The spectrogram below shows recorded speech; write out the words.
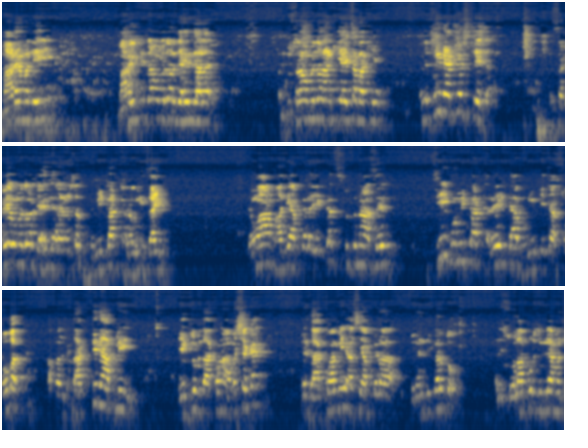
माड्यामध्येही महायुतीचा उमेदवार जाहीर झालाय पण दुसरा उमेदवार आणखी यायचा बाकी आहे. म्हणजे फ्री नॅचरल स्टेज आहे. सगळे उमेदवार जाहीर झाल्यानंतर भूमिका ठरवली जाईल. तेव्हा माझी आपल्याला एकच सूचना असेल जी भूमिका ठरेल त्या भूमिकेच्या सोबत आपण ताकदीनं आपली एकजूट दाखवणं आवश्यक आहे. ते दाखवावी अशी आपल्याला विनंती करतो. आणि सोलापूर जिल्ह्यामध्ये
